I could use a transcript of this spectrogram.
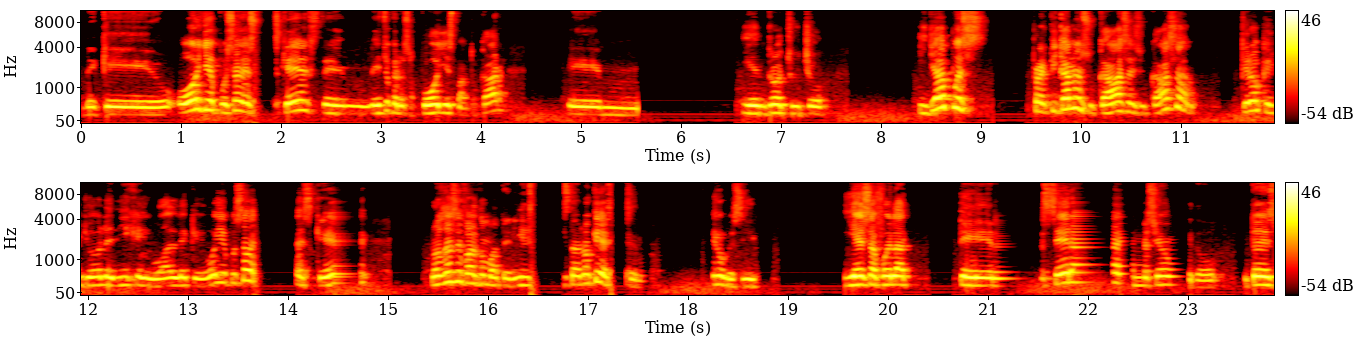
de que, oye, pues sabes qué, este, necesito que nos apoyes para tocar. Em, y entró Chucho. Y ya pues, practicando en su casa, en su casa, creo que yo le dije igual de que, oye, pues sabes qué, nos hace falta un baterista, ¿no quieres? Dijo que sí. Y esa fue la tercera. Entonces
